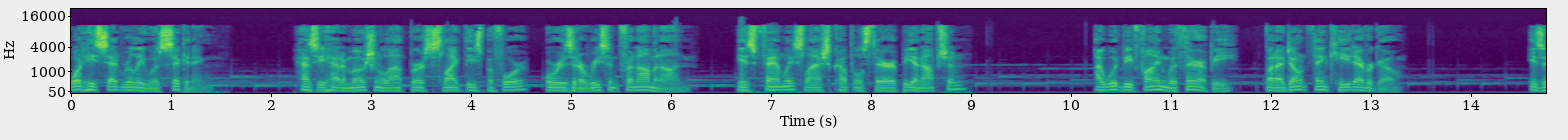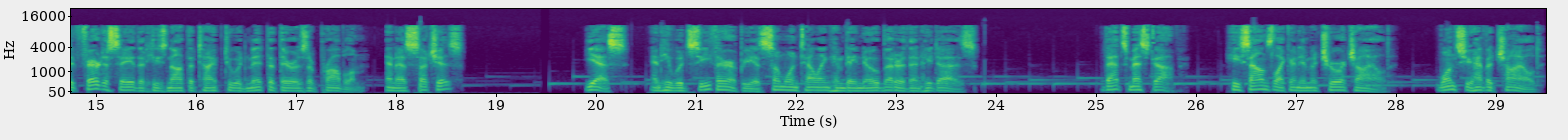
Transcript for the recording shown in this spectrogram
What he said really was sickening. Has he had emotional outbursts like these before, or is it a recent phenomenon? Is family slash couples therapy an option? I would be fine with therapy, but I don't think he'd ever go. Is it fair to say that he's not the type to admit that there is a problem, and as such is? Yes, and he would see therapy as someone telling him they know better than he does. That's messed up. He sounds like an immature child. Once you have a child,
